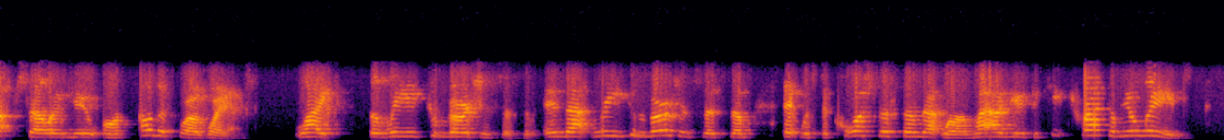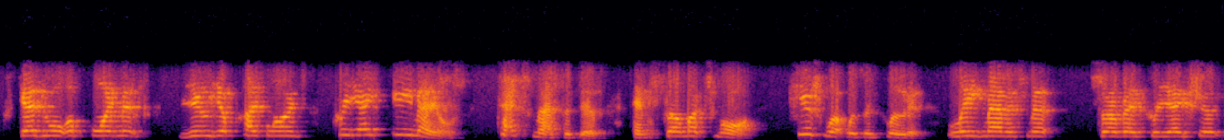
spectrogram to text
upselling you on other programs like the lead conversion system. In that lead conversion system, it was the core system that will allow you to keep track of your leads, schedule appointments, view your pipelines, create emails, text messages, and so much more. Here's what was included lead management, survey creation,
